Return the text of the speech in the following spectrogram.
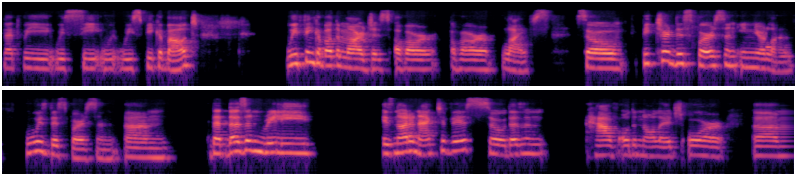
that we we see we, we speak about we think about the Marges of our of our lives. So picture this person in your life. Who is this person? Um, that doesn't really is not an activist, so doesn't have all the knowledge or um,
